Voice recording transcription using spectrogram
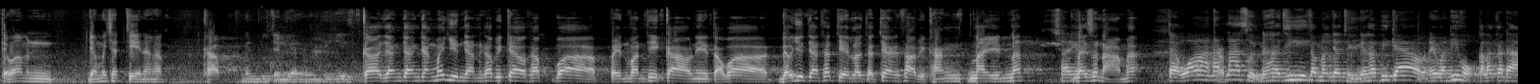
แต่ว่ามันยังไม่ชัดเจนนะครับ ครับไม่รู้จะเลื่อนเป็นวันที่ก็ยังยังยังไม่ยืนยันครับพี่แก้วครับว่าเป็นวันที่ 9 นี่แต่ว่าเดี๋ยวยืนยันชัดเจนเราจะแจ้งให้ทราบอีกครั้งในนัดใช่ครับ ในสนามฮะ แต่ว่านัคดรับ ล่าสุดนะฮะที่กำลังจะถึงนะครับพี่แก้วในวันที่ 6 กรกฎา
